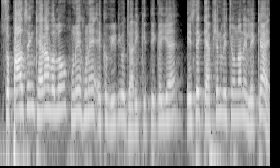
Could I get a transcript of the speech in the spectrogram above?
ਸੁਖਪਾਲ ਸਿੰਘ ਖਹਿਰਾ ਵੱਲੋਂ ਹੁਣੇ-ਹੁਣੇ ਇੱਕ ਵੀਡੀਓ ਜਾਰੀ ਕੀਤੀ ਗਈ ਹੈ। ਇਸ ਦੇ ਕੈਪਸ਼ਨ ਵਿੱਚ ਉਹਨਾਂ ਨੇ ਲਿਖਿਆ ਹੈ,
